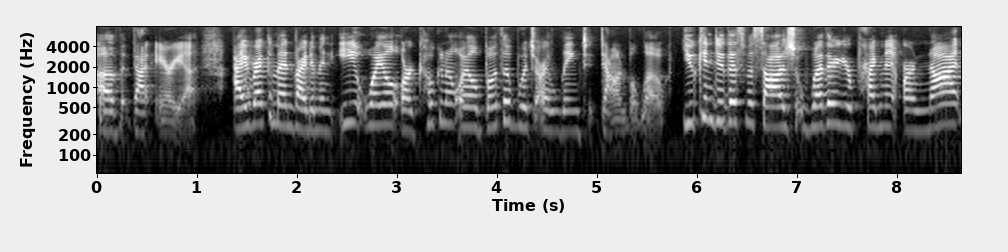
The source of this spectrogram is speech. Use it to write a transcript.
of that area. I recommend vitamin E oil or coconut oil, both of which are linked down below. You can do this massage whether you're pregnant or not,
